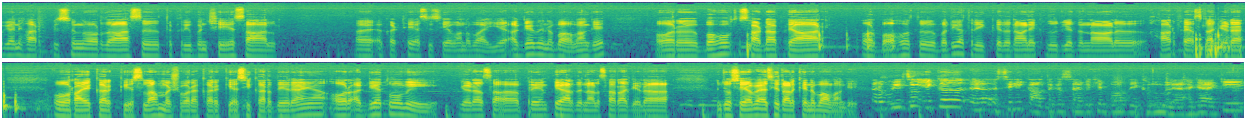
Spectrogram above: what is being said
ਗਿਆਨੀ ਹਰਪ੍ਰੀਤ ਸਿੰਘ ਔਰ ਦਾਸ ਤਕਰੀਬਨ 6 ਸਾਲ ਅ, ਇਕੱਠੇ ਅਸੀਂ ਸੇਵਾ ਨਿਭਾਈ ਹੈ। ਅੱਗੇ ਵੀ ਨਿਭਾਵਾਂਗੇ ਔਰ ਬਹੁਤ ਸਾਡਾ ਪਿਆਰ ਔਰ ਬਹੁਤ ਵਧੀਆ ਤਰੀਕੇ ਦੇ ਨਾਲ ਇੱਕ ਦੂਜੇ ਦੇ ਨਾਲ ਹਰ ਫੈਸਲਾ ਜਿਹੜਾ ਉਹ ਰਾਏ ਕਰਕੇ ਸਲਾਹ مشورہ ਕਰਕੇ ਅਸੀਂ ਕਰਦੇ ਰਹੇ ਹਾਂ ਔਰ ਅੱਗੇ ਤੋਂ ਵੀ ਜਿਹੜਾ ਸਾ- ਪ੍ਰੇਮ ਪਿਆਰ ਦੇ ਨਾਲ ਸਾਰਾ ਜਿਹੜਾ ਜੋ ਸੇਵਾ ਹੈ ਅਸੀਂ ਰਲ ਕੇ ਨਿਭਾਵਾਂਗੇ ਰਘਵੀਰ ਜੀ ਇੱਕ ਅ, ਸ੍ਰੀ ਅਕਾਲ ਤਖਤ ਸਾਹਿਬ ਵਿਖੇ ਬਹੁਤ ਦੇਖਣ ਨੂੰ ਮਿਲਿਆ ਹੈਗਾ ਹੈ ਕਿ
